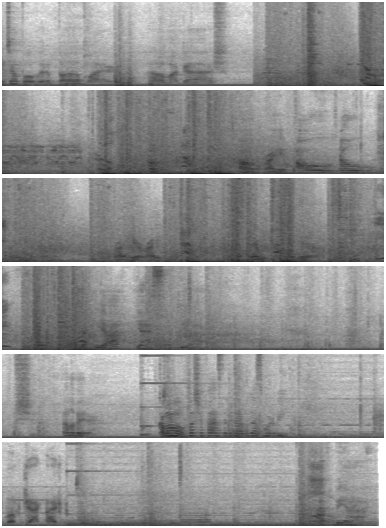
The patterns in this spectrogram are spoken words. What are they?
Can't jump over the barbed wire. Oh my gosh. Oh, right here. Oh, no. Right here, right? There we go. Yeah. FBI? Yes, FBI. Oh, shit. Elevator. Come on, push it faster than that. We got somewhere to be. Look, Jackknife. FBI.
